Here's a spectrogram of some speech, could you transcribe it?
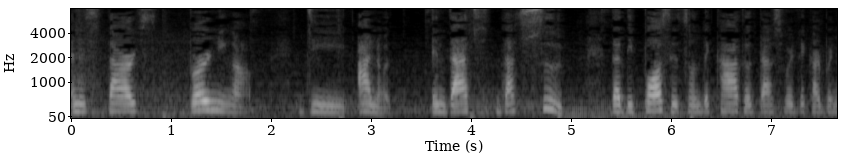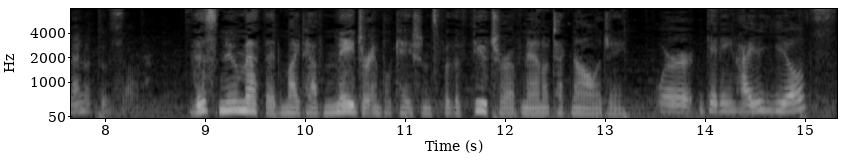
and it starts burning up the anode. And that's that soot that deposits on the cathode, that's where the carbon nanotubes are. This new method might have major implications for the future of nanotechnology. We're getting higher yields.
